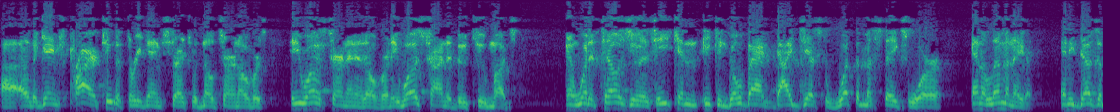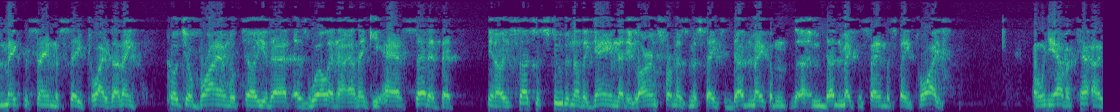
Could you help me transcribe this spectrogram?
uh, the games prior to the three game stretch with no turnovers, he was turning it over and he was trying to do too much. And what it tells you is he can, he can go back, digest what the mistakes were and eliminate them. And he doesn't make the same mistake twice. I think Coach O'Brien will tell you that as well. And I think he has said it that, you know, he's such a student of the game that he learns from his mistakes. He doesn't make them, uh, doesn't make the same mistake twice. And when you have a, ta- a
